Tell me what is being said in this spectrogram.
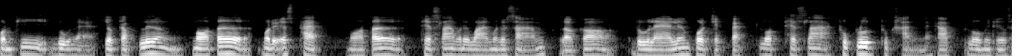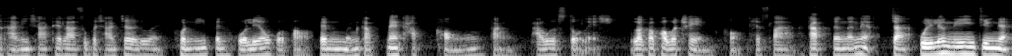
คนที่ดูแลเกี่ยวกับเรื่องมอเตอร์ Model S Plaid มอเตอร์ Tesla Model Y Model 3แล้วก็ดูแลเรื่องโปรเจกต์แบตรถ Tesla ทุกรุ่นทุกคันนะครับรวมไปถึงสถานีชาร์จ Tesla Supercharger ด้วย คนนี้เป็นหัวเลี้ยวหัวต่อ เป็นเหมือนกับแม่ทัพของฝั่ง Power Storage แล้วก็ Powertrain ของ Tesla นะครับ ดังนั้นเนี่ยจะคุยเรื่องนี้จริงๆเนี่ย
